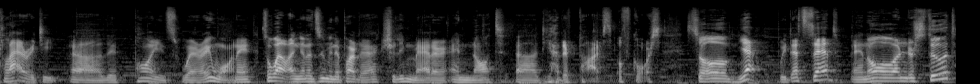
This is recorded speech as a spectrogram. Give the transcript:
clarity, uh, the points where I want it. So well, I'm gonna zoom in the part that actually matter and not uh, the other parts, of course. So yeah, with that said and all understood,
